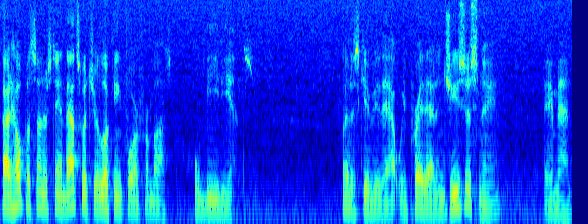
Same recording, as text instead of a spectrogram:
God, help us understand that's what you're looking for from us obedience. Let us give you that. We pray that in Jesus' name. Amen.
